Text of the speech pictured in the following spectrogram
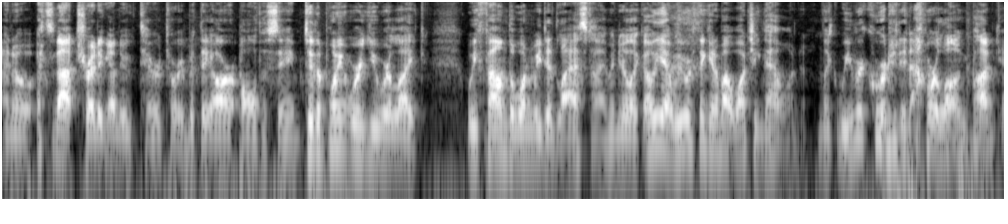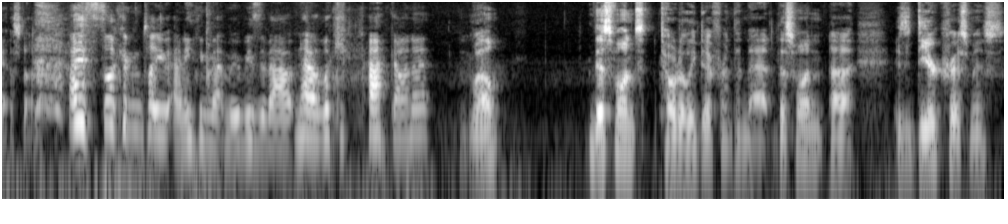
I know it's not treading on new territory, but they are all the same. To the point where you were like, "We found the one we did last time," and you're like, "Oh yeah, we were thinking about watching that one." I'm like, we recorded an hour long podcast on it. I still couldn't tell you anything that movie's about now looking back on it. Well, this one's totally different than that. This one uh, is Dear Christmas.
